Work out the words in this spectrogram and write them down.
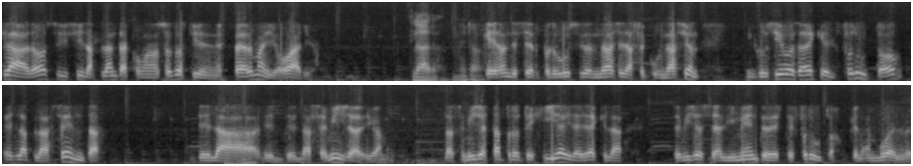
Claro, sí, sí, las plantas como nosotros tienen esperma y ovario, Claro. Mira. que es donde se reproduce, donde hace la fecundación. Inclusive vos sabés que el fruto es la placenta de la, de, de la semilla, digamos. La semilla está protegida y la idea es que la semilla se alimente de este fruto que la envuelve.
